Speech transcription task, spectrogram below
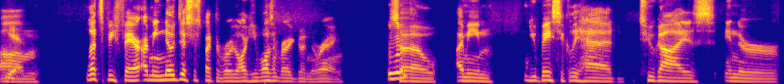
Um, yeah. let's be fair. I mean, no disrespect to Road Dog, he wasn't very good in the ring. Mm-hmm. So I mean, you basically had two guys in their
